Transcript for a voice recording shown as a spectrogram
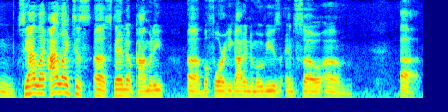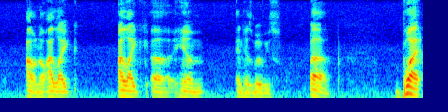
Mm. See, I like I liked his uh, stand up comedy uh, before he got into movies, and so um, uh, I don't know. I like I like uh, him and his movies. Uh, but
